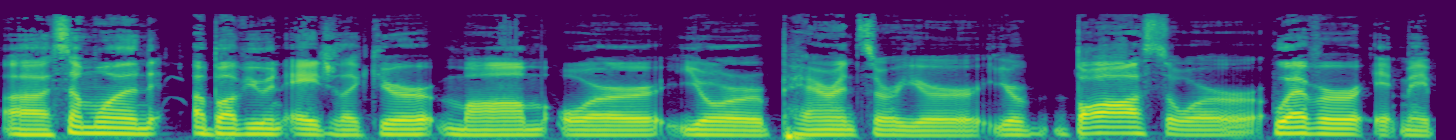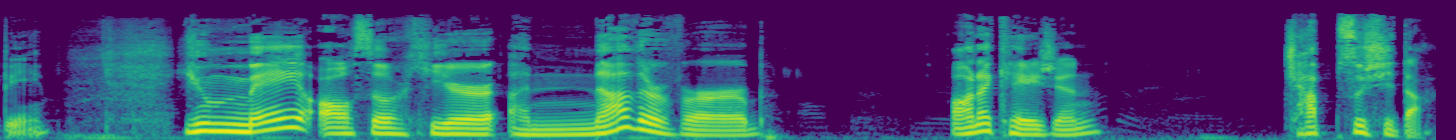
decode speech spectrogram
uh, someone above you in age, like your mom or your parents or your your boss or whoever it may be. You may also hear another verb on occasion, 잡수시다.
